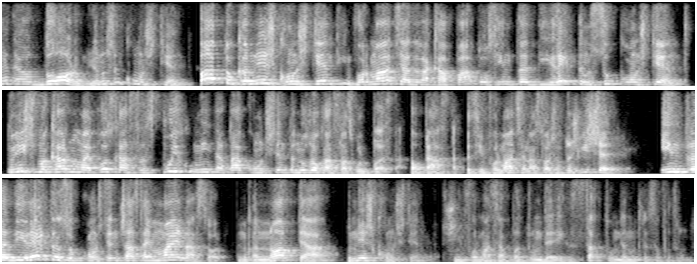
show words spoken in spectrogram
Ia, dar eu dorm, eu nu sunt conștient. Faptul că nu ești conștient, informația de la Capatos intră direct în subconștient. Tu nici măcar nu mai poți ca să spui cu mintea ta conștientă, nu vreau ca să-l ascult pe ăsta sau pe asta. Că informația nasoală și atunci știi ce? Intră direct în subconștient și asta e mai nasol. Pentru că noaptea tu nu ești conștient și informația pătrunde exact unde nu trebuie să pătrundă.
